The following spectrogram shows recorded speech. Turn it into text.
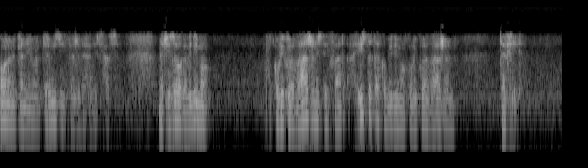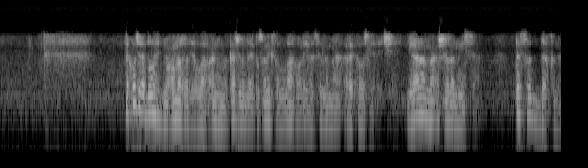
Ovo nam je prenio Ivan Termizi i kaže da je hadis Hasan. Znači iz ovoga vidimo koliko je važan istikfar, a isto tako vidimo koliko je važan tefid. Također Abdullah ibn Umar radijallahu anhu kaže da je poslanik sallallahu alaihi wa sallam rekao sljedeće. Ja ma'šara nisa, tasaddaqna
